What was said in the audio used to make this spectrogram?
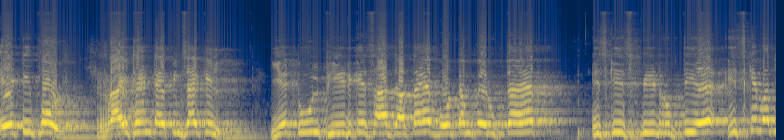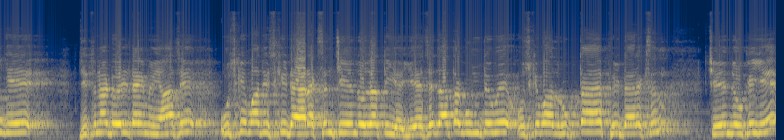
84 right hand typing cycle ये टूल फ़ीड के साथ जाता है बॉटम पे रुकता है, इसकी स्पीड रुकती है। इसके बाद ये जितना डुअल टाइम है यहाँ से, उसके बाद इसकी डायरेक्शन चेंज हो जाती है। ये ऐसे जाता घूमते हुए, उसके बाद रुकता है, फिर डायरेक्शन चेंज होके ये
